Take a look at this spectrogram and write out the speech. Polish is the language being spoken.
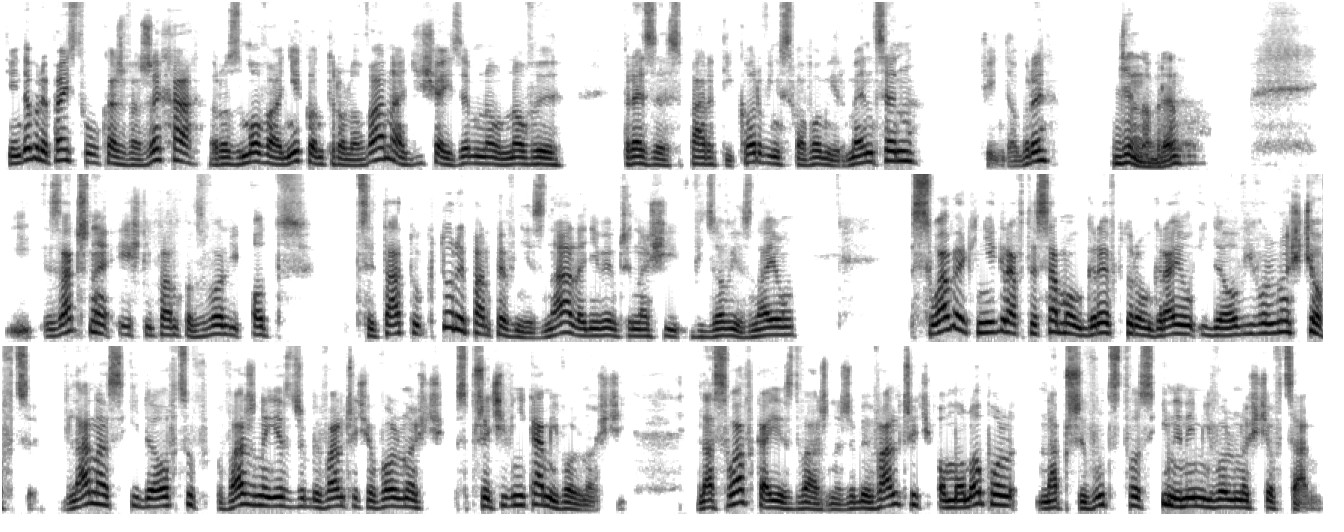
Dzień dobry Państwu, Łukasz Warzecha. Rozmowa niekontrolowana. Dzisiaj ze mną nowy prezes partii Korwin, Sławomir Mencen. Dzień dobry. Dzień dobry. I zacznę, jeśli Pan pozwoli, od cytatu, który Pan pewnie zna, ale nie wiem, czy nasi widzowie znają. Sławek nie gra w tę samą grę, w którą grają ideowi wolnościowcy. Dla nas, ideowców, ważne jest, żeby walczyć o wolność z przeciwnikami wolności. Dla Sławka jest ważne, żeby walczyć o monopol na przywództwo z innymi wolnościowcami.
